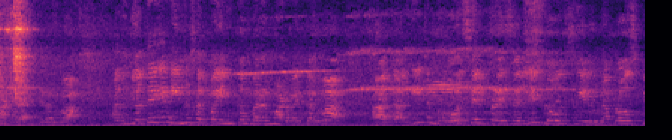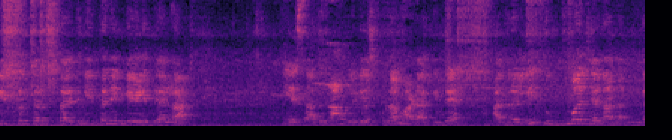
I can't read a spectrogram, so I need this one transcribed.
ಮಾಡ್ತಾ ಇರ್ತೀರಲ್ವಾ? ಅದ್ರ ಜೊತೆಗೆ ಇನ್ನೂ ಸ್ವಲ್ಪ ಇನ್ಕಮ್ ಬರಂಗ್ ಮಾಡ್ಬೇಕಲ್ವಾ? ಹಾಗಾಗಿ ನಮ್ಮ ಹೋಲ್ಸೇಲ್ ಪ್ರೈಸಲ್ಲಿ ಬ್ಲೌಸ್ ಬ್ಲೌಸ್ ಪೀಸ್ ತರಿಸ್ತಾ ಇದ್ದೀನಿ ಅಂತ ನಿಮ್ಗೆ ಹೇಳಿದ್ದೆ ಅಲ್ಲ? ಎಸ್ ಅದು ನಾವು ವಿಡಿಯೋಸ್ ಕೂಡ ಮಾಡಾಕಿದ್ದೆ. ಅದರಲ್ಲಿ ತುಂಬ ಜನ ನನ್ನ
